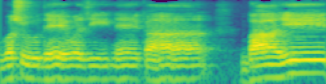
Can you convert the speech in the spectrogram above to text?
वसुदेव जी ने कहा, भाई,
